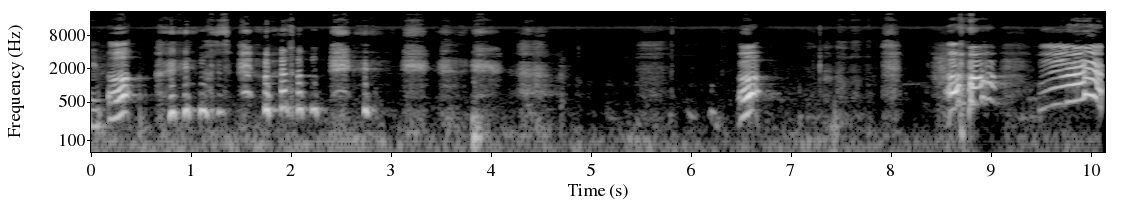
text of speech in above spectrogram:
เห็นเอออเอออืม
